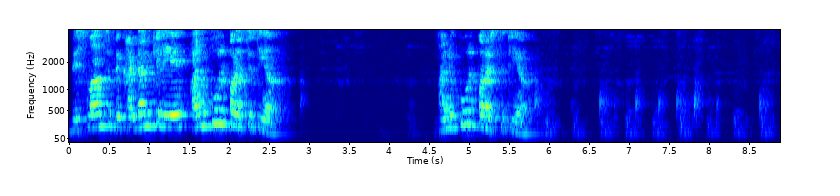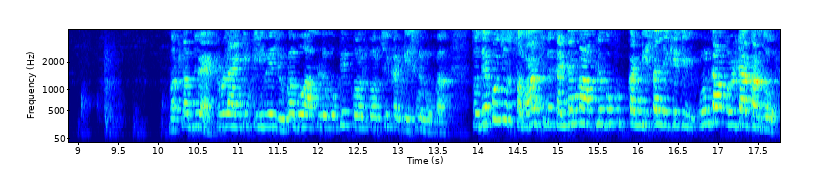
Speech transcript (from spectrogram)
विस्मांश विखंडन के लिए अनुकूल परिस्थितियाँ अनुकूल परिस्थितियाँ। मतलब जो हेट्रोलाइटिक क्लीवेज होगा वो आप लोगों की कौन कौन सी कंडीशन होगा। तो देखो जो समान विखंडन में आप लोगों को कंडीशन लिखी थी, उनका उल्टा कर दो।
